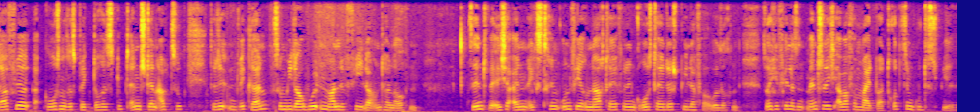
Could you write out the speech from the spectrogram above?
Dafür großen Respekt. Doch es gibt einen Sternabzug, der den Entwicklern zum wiederholten Male Fehler unterlaufen sind, welche einen extrem unfairen Nachteil für den Großteil der Spieler verursachen. Solche Fehler sind menschlich, aber vermeidbar. Trotzdem gutes Spiel.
